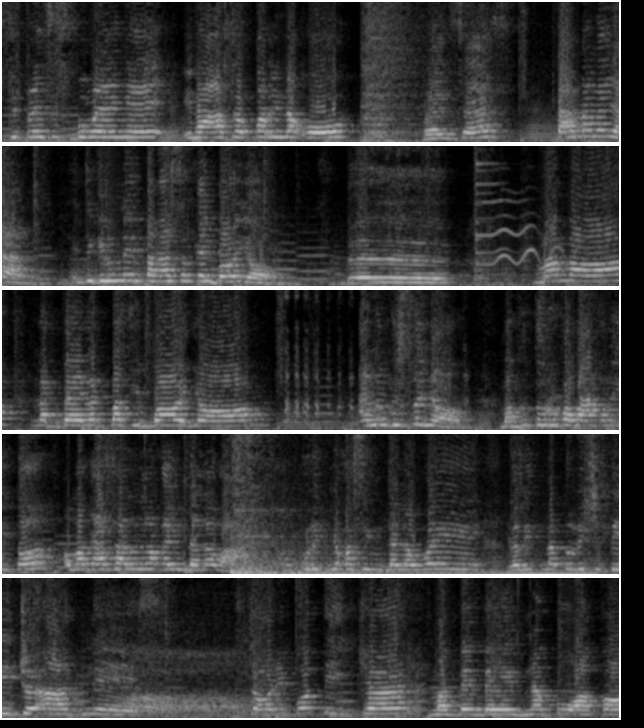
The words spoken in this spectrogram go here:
si Princess Bungenge, inaasar pa rin ako! Princess, tama na yan! Itigil mo na yung pangasar kay Boyong! Duh. Mama, nagbelag pa si Boyong! Anong gusto nyo? Magtuturo pa ba ako rito? O mag-asal na lang kayong dalawa? Ang kulit nyo kasing dalawa eh. Galit na tuloy si Teacher Agnes. Sorry po, teacher. Magbe-behave na po ako.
